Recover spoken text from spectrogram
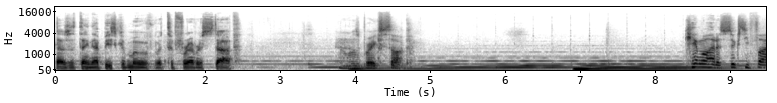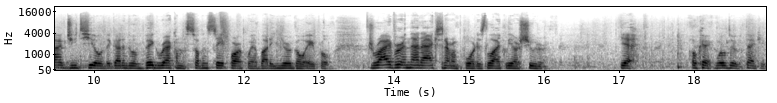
That was the thing. That beast could move, but took forever to stop. And those brakes stuck. Cantwell had a 65 GTO that got into a big wreck on the Southern State Parkway about a year ago, April. Driver in that accident report is likely our shooter. Yeah. Okay, will do. Thank you.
